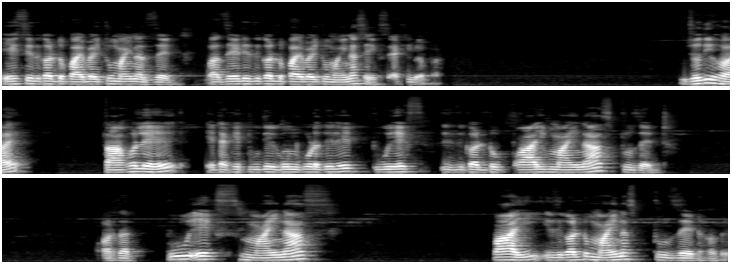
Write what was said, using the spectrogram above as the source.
X is equal to pi by two minus Z বা Z is equal to pi by two minus X একই ব্যাপার। যদি হয়, তাহলে এটাকে টু দিয়ে গুণ করে দিলে two X is equal to pi minus two Z অর্থাৎ two X minus pi is equal to minus two Z হবে।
